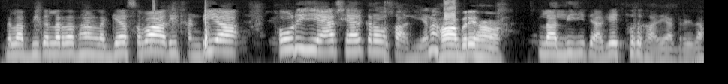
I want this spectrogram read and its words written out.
ਗੁਲਾਬੀ ਕਲਰ ਦਾ ਥਾਣ ਲੱਗਿਆ ਸੁਭਾਅ ਦੀ ਠੰਡੀ ਆ ਥੋੜੀ ਜਿਹੀ ਐਰ ਸ਼ਹਿਰ ਕ੍ਰੋਸ ਆ ਗਈ ਹੈ ਨਾ। ਹਾਂ ਵੀਰੇ ਹਾਂ। ਲਾਲੀ ਜੀ ਤੇ ਆ ਗਈ ਇੱਥੋਂ ਦਿਖਾ ਦੇ ਆਰਡਰ ਇਹਦਾ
